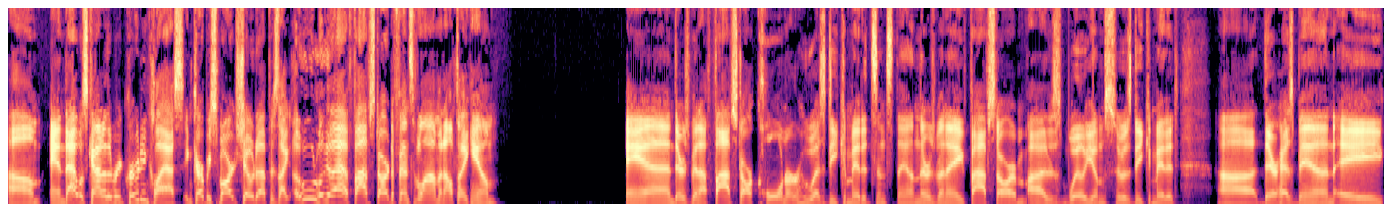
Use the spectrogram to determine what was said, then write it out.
Um, and that was kind of the recruiting class. And Kirby Smart showed up as like, oh, look at that, five star defensive lineman. I'll take him. And there's been a five star corner who has decommitted since then. There's been a five star uh, Williams who has decommitted. Uh, there has been a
